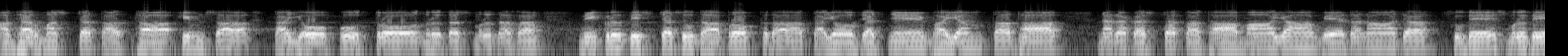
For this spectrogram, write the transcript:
अधर्मश्च तथा हिंसा तयोः पुत्रो नृतस्मृतः निकृतिश्च सुधा प्रोक्ता तयोर्जज्ञे भयं तथा नरकश्च तथा माया वेदना च सुदे स्मृते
